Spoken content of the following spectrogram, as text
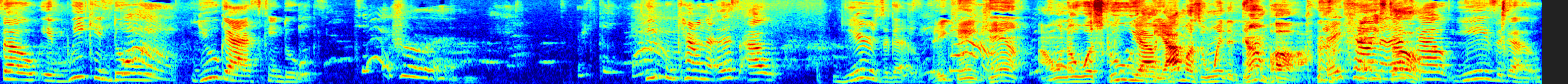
So if we can do it, you guys can do it. People counted us out years ago. They can't count. I don't know what school y'all. Y'all must have went to Dunbar. They counted us out years ago.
